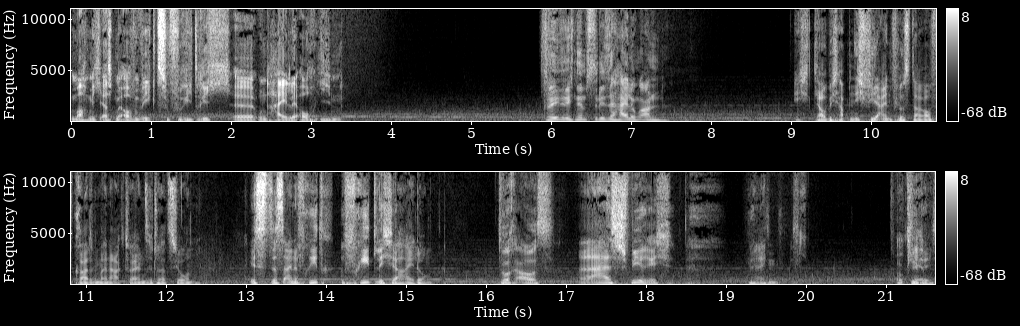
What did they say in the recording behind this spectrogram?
mache mich erstmal auf den Weg zu Friedrich äh, und heile auch ihn. Friedrich, nimmst du diese Heilung an? Ich glaube, ich habe nicht viel Einfluss darauf, gerade in meiner aktuellen Situation. Ist das eine fried friedliche Heilung? Durchaus. Ah, ist schwierig. Nein, Okay. natürlich.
